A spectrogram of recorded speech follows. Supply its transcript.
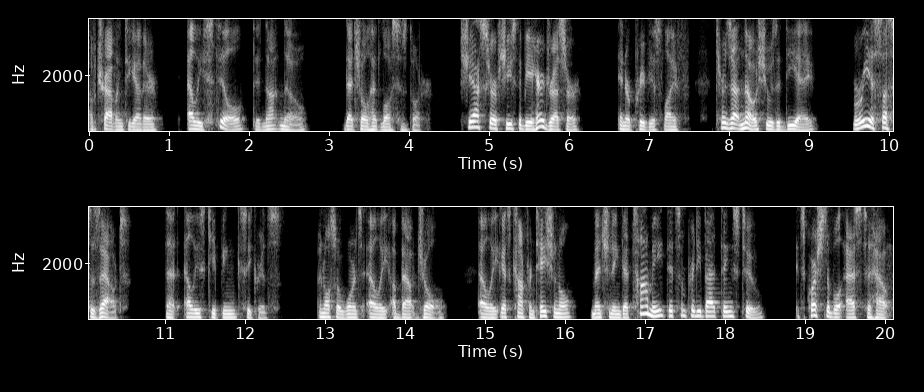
of traveling together, Ellie still did not know that Joel had lost his daughter. She asks her if she used to be a hairdresser in her previous life. Turns out, no, she was a DA. Maria susses out that Ellie's keeping secrets and also warns Ellie about Joel. Ellie gets confrontational, mentioning that Tommy did some pretty bad things too. It's questionable as to how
